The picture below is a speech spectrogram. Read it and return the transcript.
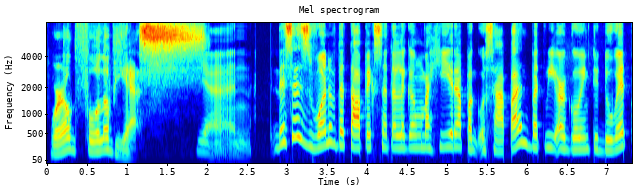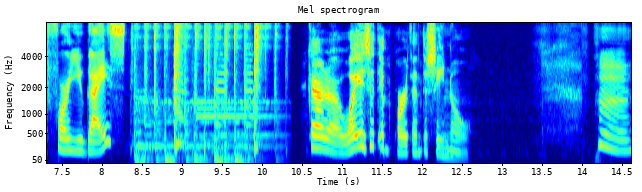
world full of yes. Yan. This is one of the topics na talagang mahirap pag-usapan but we are going to do it for you guys. Kara, why is it important to say no? Hmm.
